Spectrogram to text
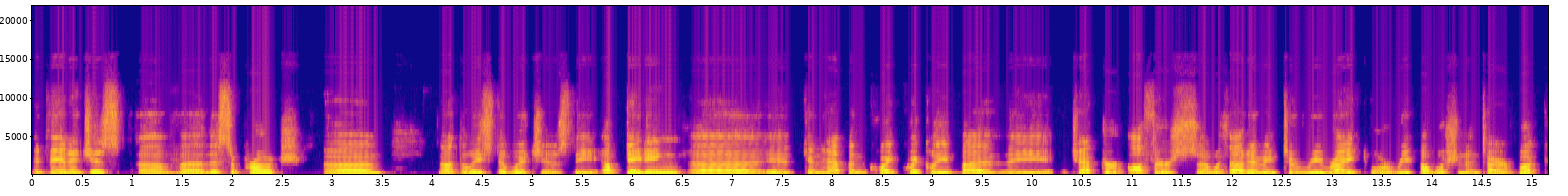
advantages of this approach. Um, not the least of which is the updating. Uh, it can happen quite quickly by the chapter authors uh, without having to rewrite or republish an entire book,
